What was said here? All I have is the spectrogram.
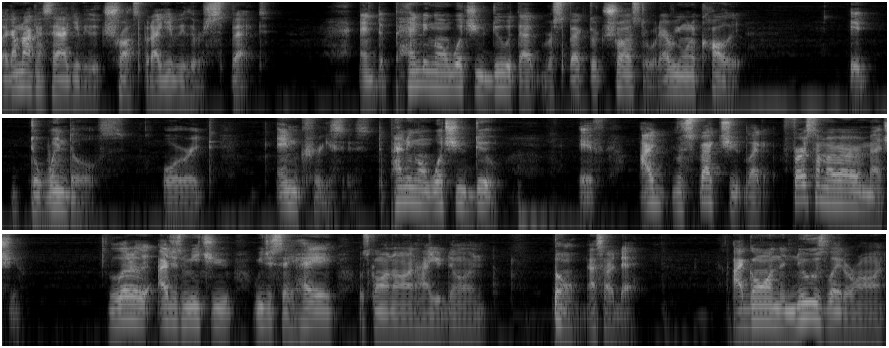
Like I'm not gonna say I give you the trust, but I give you the respect. And depending on what you do with that respect or trust or whatever you want to call it, it dwindles or it increases depending on what you do. If I respect you, like first time I've ever met you, literally I just meet you, we just say, "Hey, what's going on? How you doing?" Boom, that's our day. I go on the news later on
